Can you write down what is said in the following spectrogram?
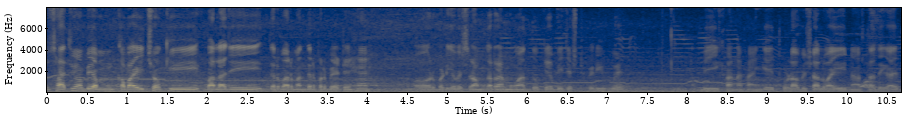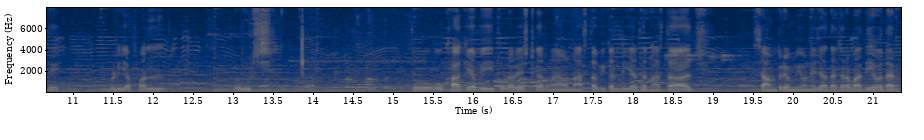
तो साथियों, अभी हम कबाई चौकी बालाजी दरबार मंदिर पर बैठे हैं और बढ़िया विश्राम कर रहे हैं। मुँह हाथ धो के अभी जस्ट फ्री हुए। अभी खाना खाएँगे। थोड़ा विशाल भाई नाश्ता दे गए थे। बढ़िया फल फ्रूट्स तो वो खा के अभी थोड़ा रेस्ट कर रहे हैं और नाश्ता भी कर लिया था। नाश्ता आज शाम प्रेमियों ने ज़्यादा करवा दिया उधर।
